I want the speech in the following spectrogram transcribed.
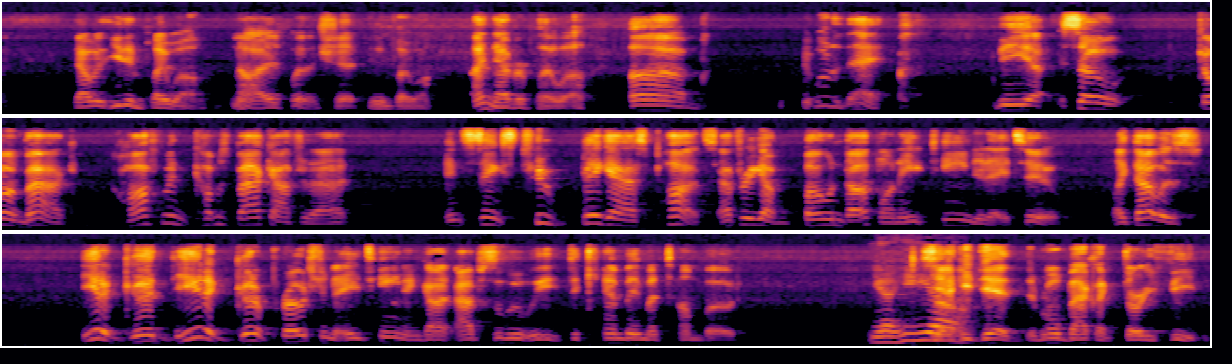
that was you didn't play well. No, I didn't play like shit. You didn't play well. I never play well. Um, What a day. the uh, so going back, Hoffman comes back after that and sinks two big ass putts after he got boned up on 18 today too. Like that was he had a good he had a good approach into 18 and got absolutely Dikembe Mutomboed. Know, he Yeah, uh, he did. It rolled back like 30 feet.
